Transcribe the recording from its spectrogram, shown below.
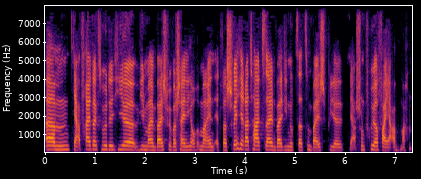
Ähm, ja, freitags würde hier, wie in meinem Beispiel, wahrscheinlich auch immer ein etwas schwächerer Tag sein, weil die Nutzer zum Beispiel ja schon früher Feierabend machen.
